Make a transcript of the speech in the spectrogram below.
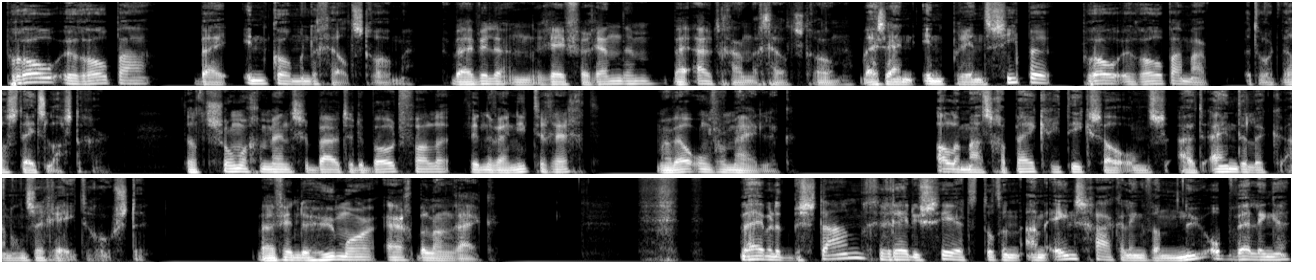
pro-Europa bij inkomende geldstromen. Wij willen een referendum bij uitgaande geldstromen. Wij zijn in principe pro-Europa, maar het wordt wel steeds lastiger. Dat sommige mensen buiten de boot vallen vinden wij niet terecht, maar wel onvermijdelijk. Alle maatschappijkritiek zal ons uiteindelijk aan onze reet roesten. Wij vinden humor erg belangrijk. Wij hebben het bestaan gereduceerd tot een aaneenschakeling van nu-opwellingen...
